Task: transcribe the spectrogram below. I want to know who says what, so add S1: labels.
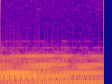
S1: you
